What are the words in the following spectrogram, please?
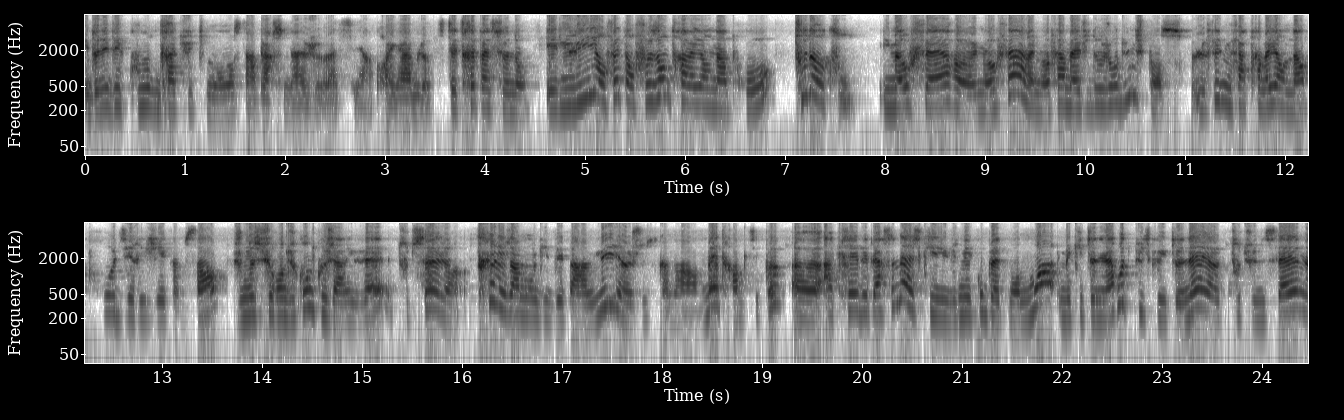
Il donnait des cours gratuitement. C'était un personnage assez incroyable. C'était très passionnant. Et lui, en fait, en faisant le travail en impro, tout d'un coup, il m'a offert, euh, il m'a offert, il m'a offert ma vie d'aujourd'hui, je pense. Le fait de me faire travailler en impro dirigé comme ça, je me suis rendu compte que j'arrivais toute seule, très légèrement guidée par lui, euh, juste comme un maître un petit peu, euh, à créer des personnages qui venaient complètement de moi, mais qui tenaient la route puisqu'ils tenaient toute une scène,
